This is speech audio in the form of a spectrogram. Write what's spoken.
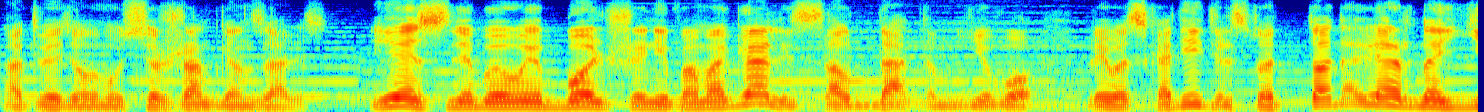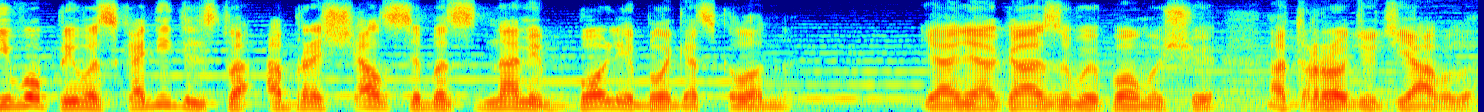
ответил ему сержант Гонзалес. Если бы вы больше не помогали солдатам его превосходительства, то, наверное, его превосходительство обращался бы с нами более благосклонно. Я не оказываю помощи отродью дьявола,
